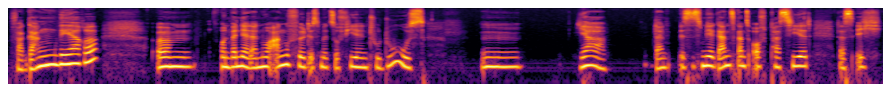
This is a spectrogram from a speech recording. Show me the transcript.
vergangen wäre? Ähm, und wenn der dann nur angefüllt ist mit so vielen To-Dos, mm, ja, dann ist es mir ganz, ganz oft passiert, dass ich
